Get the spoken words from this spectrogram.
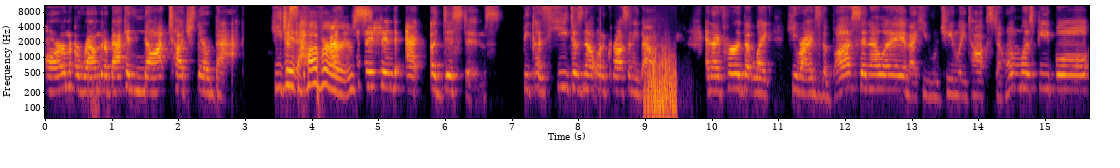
arm around their back and not touch their back. He just has hovers. positioned at a distance because he does not want to cross any boundaries. And I've heard that like he rides the bus in LA and that he routinely talks to homeless people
